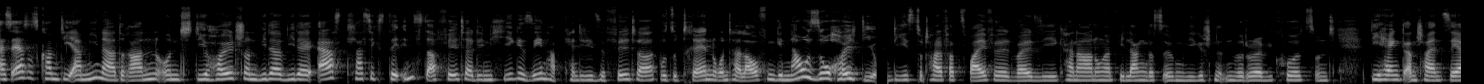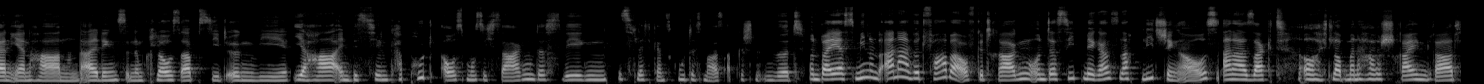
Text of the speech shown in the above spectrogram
Als erstes kommt die Amina dran und die heult schon wieder wie der erstklassigste Insta-Filter, den ich je gesehen habe. Kennt ihr diese Filter, wo so Tränen runterlaufen? Genau so heult die. Die ist total verzweifelt, weil sie keine Ahnung hat, wie lang das irgendwie geschnitten wird oder wie kurz. Und die hängt anscheinend sehr an ihren Haaren. Und allerdings in einem Close-Up sieht irgendwie ihr Haar ein bisschen kaputt aus, muss ich sagen. Deswegen ist es vielleicht ganz gut, dass mal was abgeschnitten wird. Und bei Jasmin und Anna wird Farbe aufgetragen und das sieht mir ganz nach Bleaching aus. Anna sagt, oh, ich glaube, meine Haare schreien gerade.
